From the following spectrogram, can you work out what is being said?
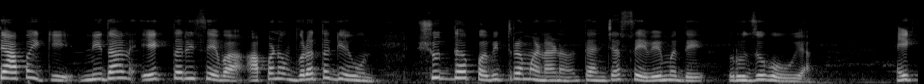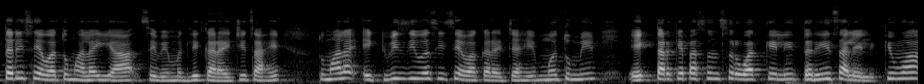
त्यापैकी निदान एक तरी सेवा आपण व्रत घेऊन शुद्ध पवित्र मनानं त्यांच्या सेवेमध्ये रुजू होऊया. एक तरी सेवा तुम्हाला या सेवेमधली करायचीच आहे. तुम्हाला एकवीस दिवस ही सेवा करायची आहे. मग तुम्ही एक तारखेपासून सुरुवात केली तरीही चालेल किंवा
